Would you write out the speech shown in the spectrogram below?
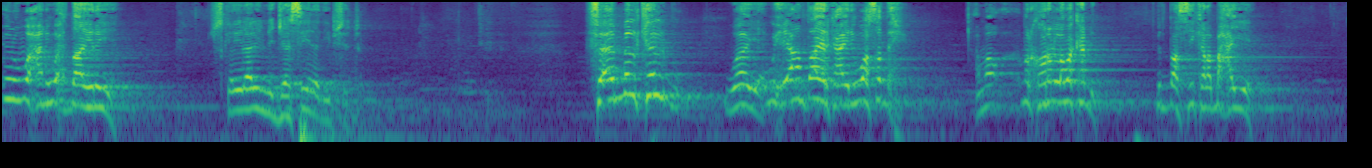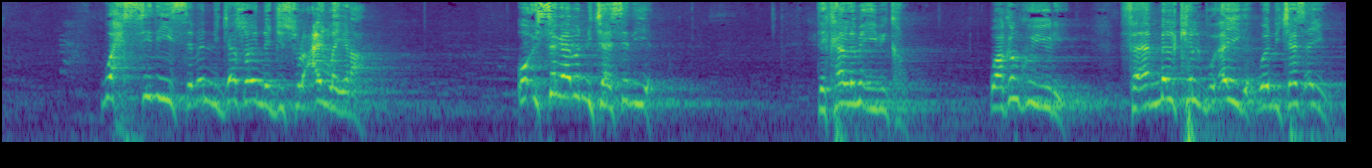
inuu waxani wax daahiraya iska ilaali najaasa inaad iibsato. Fa ama alkalbu waaya wixii aan daahirka ahayni waa saddex. Ama marka hore laba ka dhig mid baa sii kala baxaye wax sidiisaba nijaaso najisulcayn la yidhaa oo isagaaba nijaasadiia dee iibin karo. Waa kankuu yidhi fa ama alkalbu ayga waa nijaas aygu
